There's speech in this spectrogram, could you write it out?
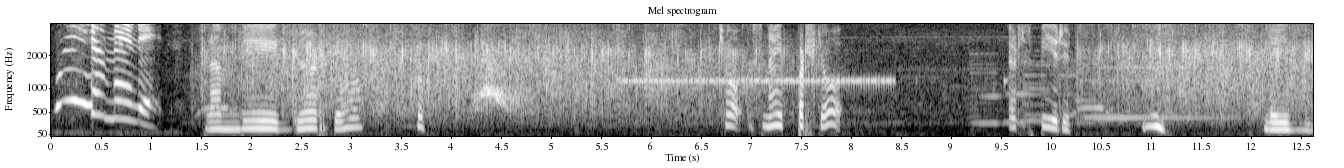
Wait a minute. Flambeger. Huh. Cok, sniper cok. Air spirit. Hmm. Lazy.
